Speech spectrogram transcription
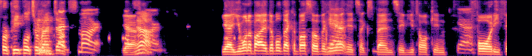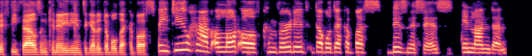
for people to rent out. that's smart that's Yeah, Yeah. smart yeah. You want to buy a double decker bus over here? Yeah. It's expensive. You're talking yeah 40, 50,000 Canadian to get a double decker bus. they do have a lot of converted double decker bus businesses in London.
